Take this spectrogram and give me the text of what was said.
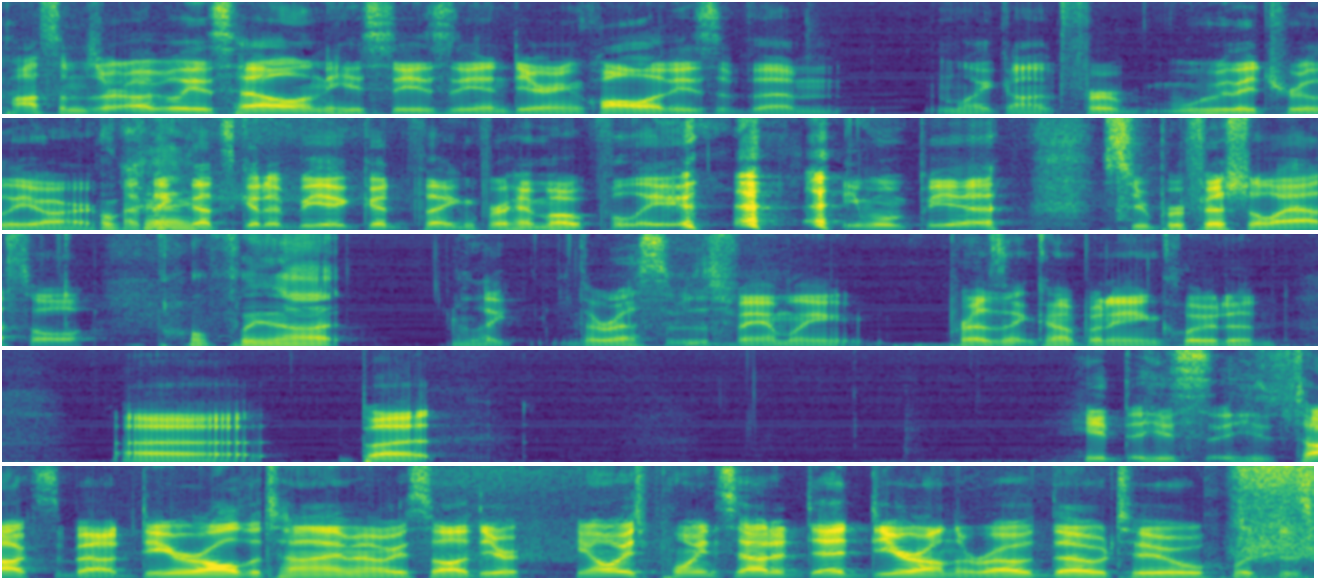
Possums are ugly as hell, and he sees the endearing qualities of them, like on for who they truly are. I think that's gonna be a good thing for him. Hopefully, he won't be a superficial asshole Hopefully not. like the rest of his family, present company included. Uh, but he he's, he talks about deer all the time. How he saw a deer. He always points out a dead deer on the road though too, which is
